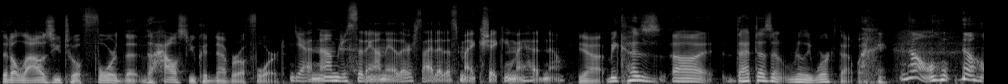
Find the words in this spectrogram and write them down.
that allows you to afford the, the house you could never afford. yeah now i'm just sitting on the other side of this mic shaking my head no Yeah, because uh, that doesn't really work that way. no no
